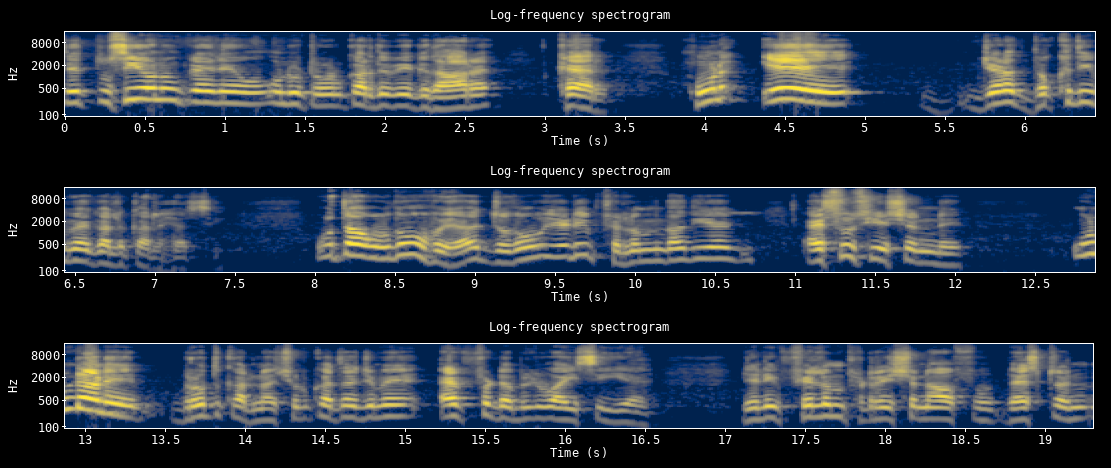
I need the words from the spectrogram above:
ਤੇ ਤੁਸੀਂ ਉਹਨੂੰ ਕਹਿੰਦੇ ਹੋ, ਉਹਨੂੰ ਟ੍ਰੋਲ ਕਰ ਦੇਵੇ, ਗਦਾਰ ਹੈ। ਖੈਰ, ਹੁਣ ਇਹ ਜਿਹੜਾ ਦੁੱਖ ਦੀ ਮੈਂ ਗੱਲ ਕਰ ਰਿਹਾ ਸੀ, ਉਹ ਤਾਂ ਉਦੋਂ ਹੋਇਆ ਜਦੋਂ ਜਿਹੜੀ ਫਿਲਮ ਦਾ ਦੀ ਐਸੋਸੀਏਸ਼ਨ ਨੇ, ਉਹਨਾਂ ਨੇ ਵਿਰੋਧ ਕਰਨਾ ਸ਼ੁਰੂ ਕਰਤਾ, ਜਿਵੇਂ ਐਫ ਡਬਲਯੂ ਆਈ ਸੀ ਹੈ, ਜਿਹੜੀ film federation of western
